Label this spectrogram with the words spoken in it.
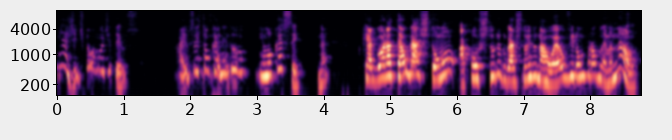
Minha gente, pelo amor de Deus. Aí vocês estão querendo enlouquecer, né? Porque agora até o Gaston, a postura do Gaston e do Nahuel virou um problema. Não.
